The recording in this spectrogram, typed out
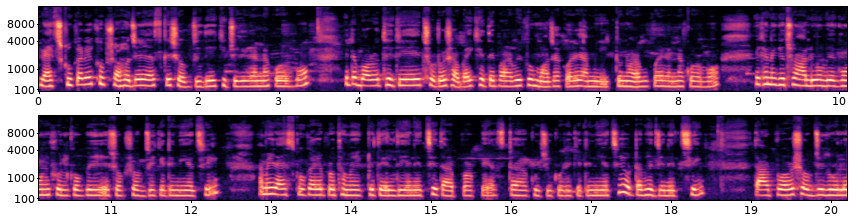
রাইস কুকারে খুব সহজেই আজকে সবজি দিয়ে খিচুড়ি রান্না করব। এটা বড় থেকে ছোট সবাই খেতে পারবে, খুব মজা করে আমি একটু নরম করে রান্না করব। এখানে কিছু আলু, বেগুন, ফুলকপি এসব সবজি কেটে নিয়েছি আমি রাইস কুকারে প্রথমে একটু তেল দিয়ে নিচ্ছি, তারপর পেঁয়াজটা কুচি করে কেটে নিয়েছি, ওটা ভেজে নিচ্ছি তারপর সবজিগুলো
